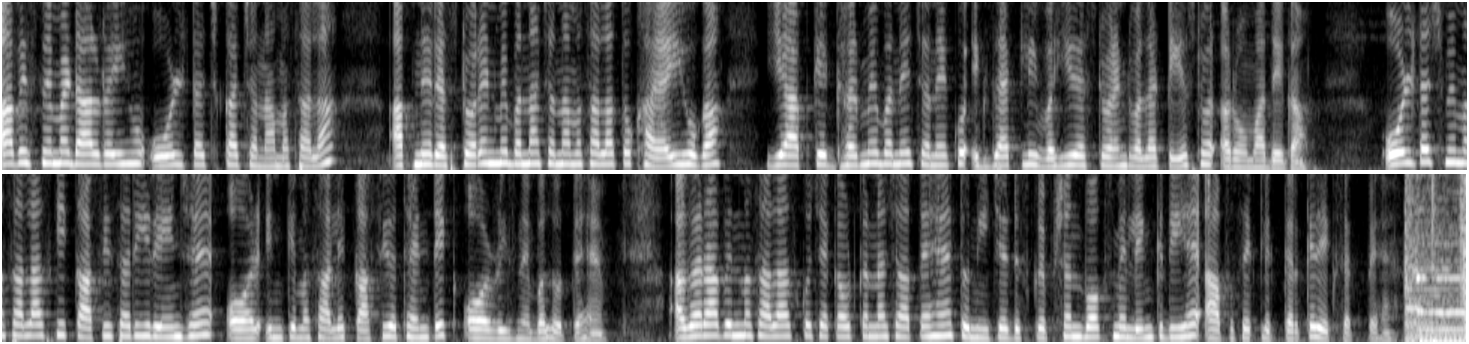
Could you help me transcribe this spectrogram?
अब इसमें मैं डाल रही हूँ ओल्ड टच का चना मसाला। आपने रेस्टोरेंट में बना चना मसाला तो खाया ही होगा। ये आपके घर में बने चने को एग्जैक्टली वही रेस्टोरेंट वाला टेस्ट और अरोमा देगा। ओल्ड टच में मसालास की काफ़ी सारी रेंज है और इनके मसाले काफ़ी ऑथेंटिक और रीज़नेबल होते हैं। अगर आप इन मसालास को चेकआउट करना चाहते हैं तो नीचे डिस्क्रिप्शन बॉक्स में लिंक दी है, आप उसे क्लिक करके देख सकते हैं।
